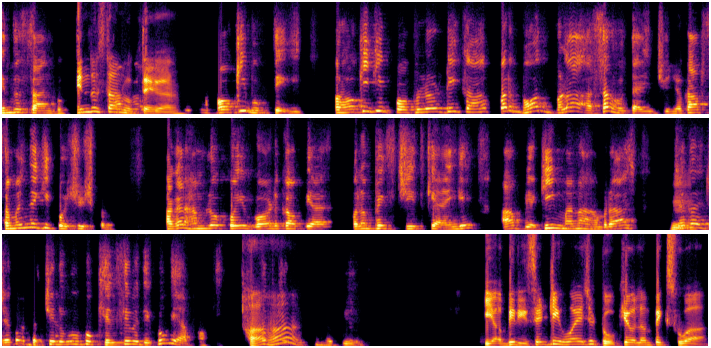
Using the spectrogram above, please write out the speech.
हिंदुस्तान भुगतेगा हिंदुस्तान भुगतेगा। हॉकी भुगतेगी। और हॉकी की पॉपुलरिटी का पर बहुत बड़ा असर होता है इन चीज़ों का। आप समझने की कोशिश करो। अगर हम लोग कोई वर्ल्ड कप या ओलंपिक्स जीत के आएँगे आप यकीन माना हमराज हम्म, जगह जगह बच्चे लोगों को खेलते हुए देखोगे आप हॉकी हाँ हाँ। ये अभी रिसेंटली हुआ है जो टोक्यो ओलंपिक्स हुआ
